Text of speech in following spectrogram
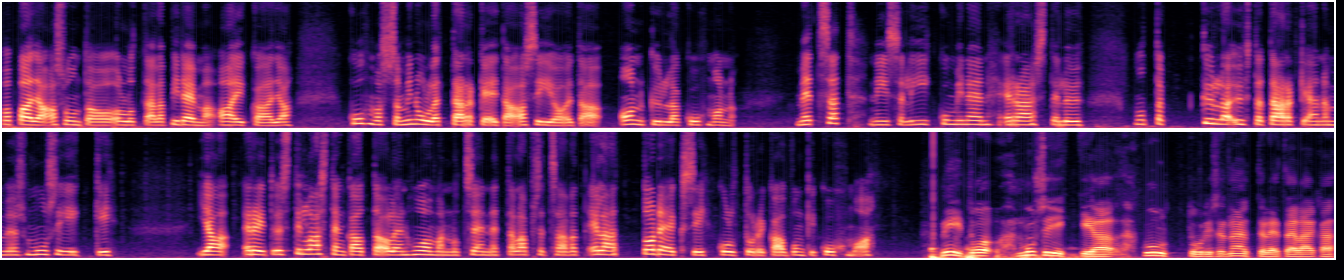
Vapaa-asunto on ollut täällä pidemmän aikaa ja Kuhmossa minulle tärkeitä asioita on kyllä Kuhmon metsät, niissä liikkuminen, erästely, mutta kyllä yhtä tärkeänä myös musiikki. Ja erityisesti lasten kautta olen huomannut sen, että lapset saavat elää todeksi kulttuurikaupunki Kuhmoa. Niin, tuo musiikki ja kulttuuri, se näyttelee täällä aika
